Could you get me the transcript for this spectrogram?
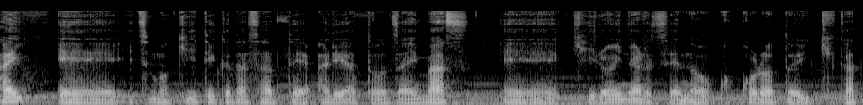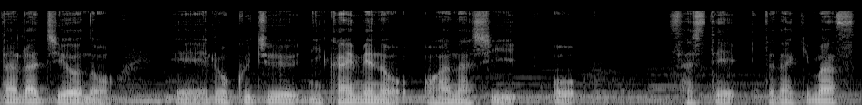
はい、えー、いつも聞いてくださってありがとうございます、えー、黄色いナルセの心と生き方ラジオの、えー、62回目のお話をさせていただきます。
